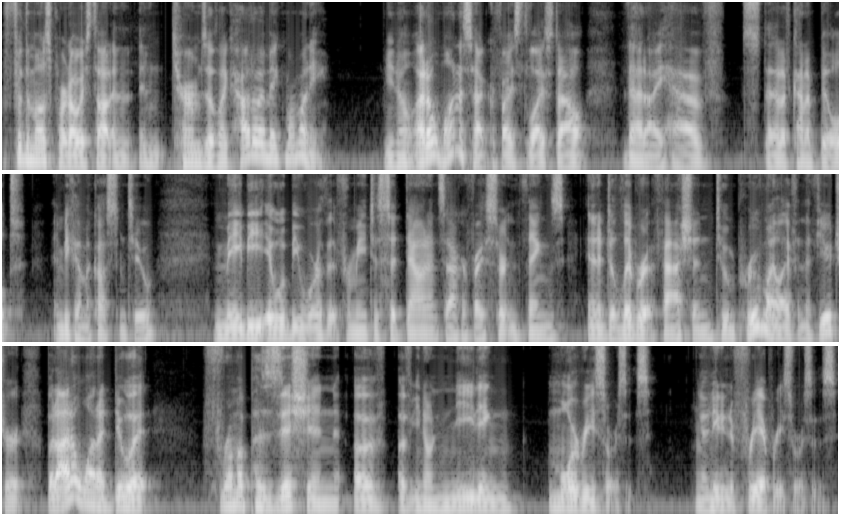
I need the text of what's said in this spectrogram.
for the most part, always thought in, in terms of like, how do I make more money? You know, I don't want to sacrifice the lifestyle that I have, that I've kind of built and become accustomed to. Maybe it would be worth it for me to sit down and sacrifice certain things in a deliberate fashion to improve my life in the future. But I don't want to do it from a position of, of you know, needing more resources, you know, needing to free up resources.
